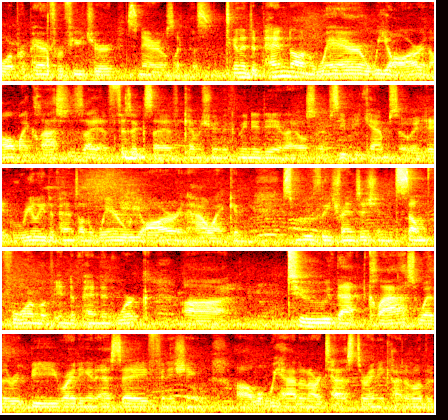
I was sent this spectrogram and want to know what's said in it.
or prepare for future scenarios like this. It's going to depend on where we are in all my classes. I have physics, I have chemistry in the community, and I also have CP Chem. So it, it really depends on where we are and how I can smoothly transition some form of independent work uh, to that class, whether it be writing an essay, finishing uh, what we had on our test, or any kind of other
